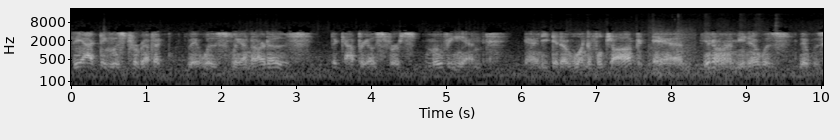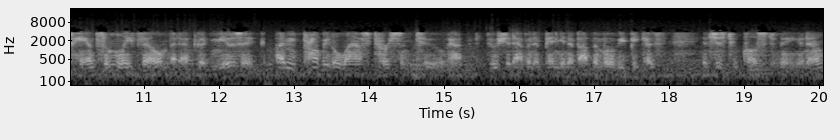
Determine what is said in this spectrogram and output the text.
The acting was terrific. It was Leonardo's DiCaprio's first movie and and he did a wonderful job and you know, I mean it was it was handsomely filmed, it had good music. I'm probably the last person to have who should have an opinion about the movie because it's just too close to me, you know?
